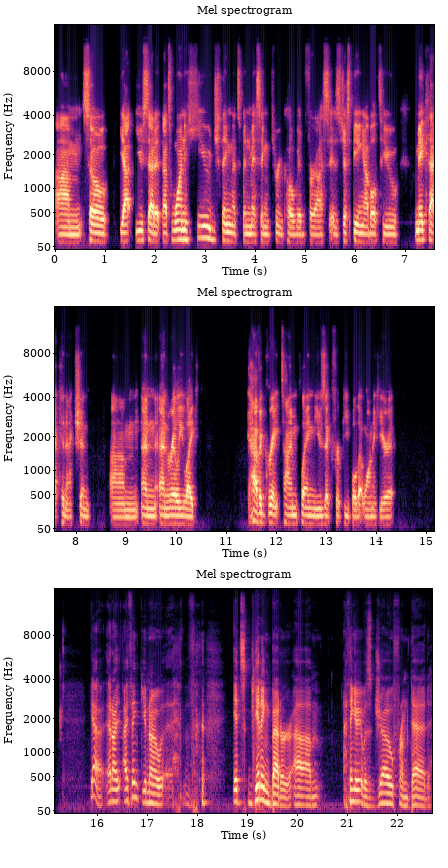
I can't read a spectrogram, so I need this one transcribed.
Um, so yeah, you said it. That's one huge thing that's been missing through COVID for us is just being able to make that connection um, and and really like have a great time playing music for people that want to hear it. Yeah, and I I think you know it's getting better. Um, I think it was Joe from Dead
